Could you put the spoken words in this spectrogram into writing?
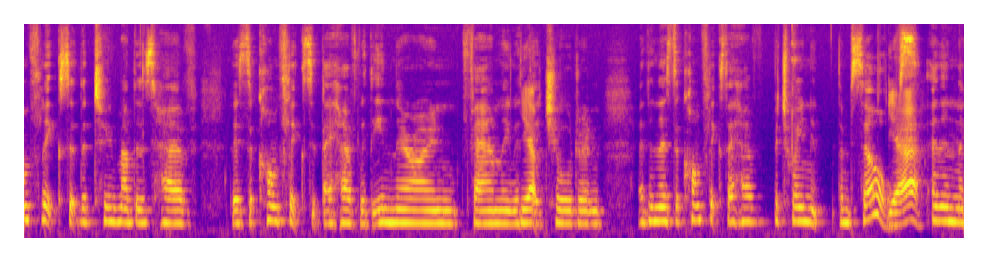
conflicts that the two mothers have. There's the conflicts that they have within their own family with Yep. their children, and then there's the conflicts they have between themselves. Yeah. and then the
